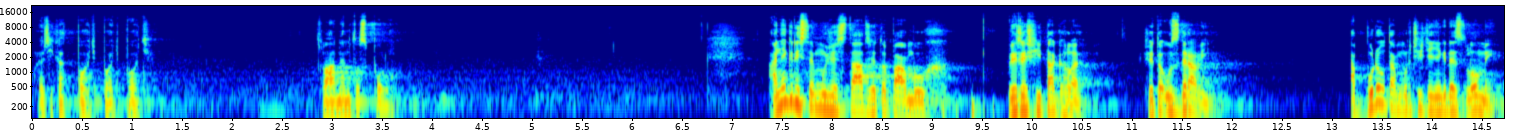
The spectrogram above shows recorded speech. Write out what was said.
Bude říkat, pojď, pojď, pojď. Zvládneme to spolu. A někdy se může stát, že to pán Bůh vyřeší takhle, že to uzdraví. A budou tam určitě někde zlomy.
